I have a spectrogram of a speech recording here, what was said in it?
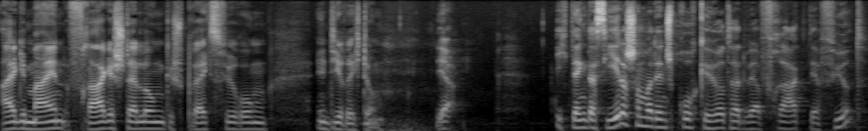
allgemein Fragestellung, Gesprächsführung in die Richtung. Ja. Ich denke, dass jeder schon mal den Spruch gehört hat, wer fragt, der führt.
